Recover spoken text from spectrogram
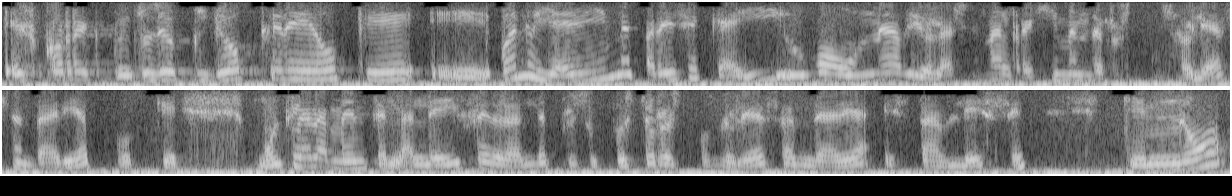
es correcto. Entonces yo, yo creo que, eh, bueno, y a mí me parece que ahí hubo una violación al régimen de responsabilidad hacendaria porque muy claramente la ley federal de Presupuesto y Responsabilidad Sanitaria establece que no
